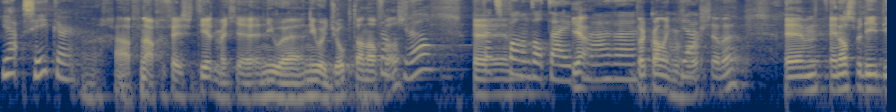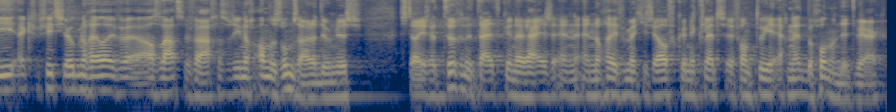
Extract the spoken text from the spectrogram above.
ja, zeker. Uh, gaaf. Nou, gefeliciteerd met je nieuwe, nieuwe job dan alvast. Dankjewel. Vet Ehm, spannend altijd. Ja, maar, eh, dat kan ik me voorstellen. Ehm, en als we die, die exercitie ook nog heel even als laatste vraag, als we die nog andersom zouden doen. Dus stel je zou terug in de tijd kunnen reizen en, en nog even met jezelf kunnen kletsen van toen je echt net begon aan dit werk.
